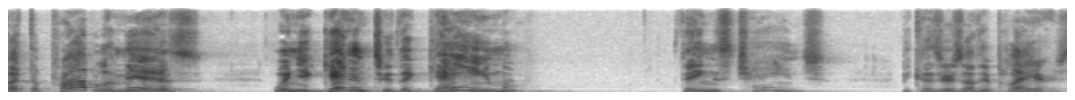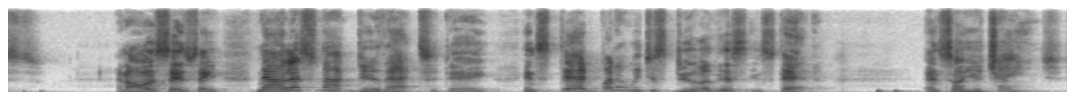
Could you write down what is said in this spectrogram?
But the problem is, when you get into the game, things change because there's other players. And all of a sudden say, now let's not do that today. Instead, why don't we just do this instead? And so you change.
